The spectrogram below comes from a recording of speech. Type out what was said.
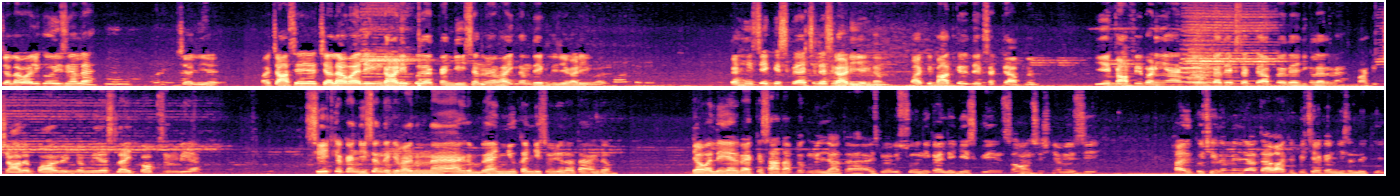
चला हुआ जो ओरिजिनल है? चलिए पचासी हज़ार चला हुआ है लेकिन गाड़ी पूरा कंडीशन में भाई एकदम देख लीजिए गाड़ी एक बढ़िया। कहीं से एक स्क्रैचलेस गाड़ी है एकदम। बाकी बात करें देख सकते हैं आप लोग। ये काफ़ी बढ़िया है क्रोम का देख सकते हैं आप लोग रेड कलर में। बाकी चारों पावर विंडो मिरर स्लाइड का ऑप्शन भी है। सीट का कंडीशन देखिए भाई एकदम नया एकदम ब्रांड न्यू कंडीशन में जो रहता है एकदम। डबल एयर बैग के साथ आप लोग को मिल जाता है। इसमें भी सोनी का L screen sound system AC हर कुछ एकदम मिल जाता है। बाकी पीछे कंडीशन देखिए।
